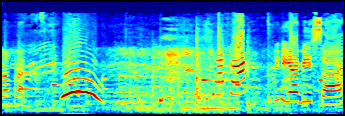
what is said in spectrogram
pelan-pelan. Iya, bisa.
